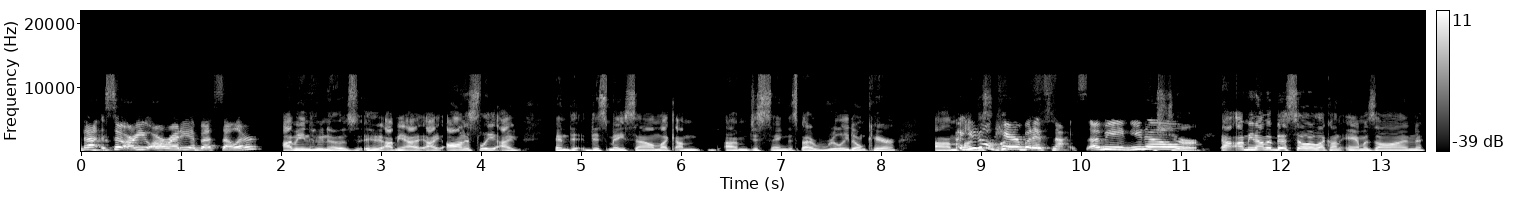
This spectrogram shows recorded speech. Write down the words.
that. So are you already a bestseller? I mean, who knows? I mean, I, I honestly, I, and th- this may sound like I'm, I'm just saying this, but I really don't care. Um, you this don't care, but it's nice. I mean, you know, Sure. I, I mean, I'm a bestseller like on Amazon.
